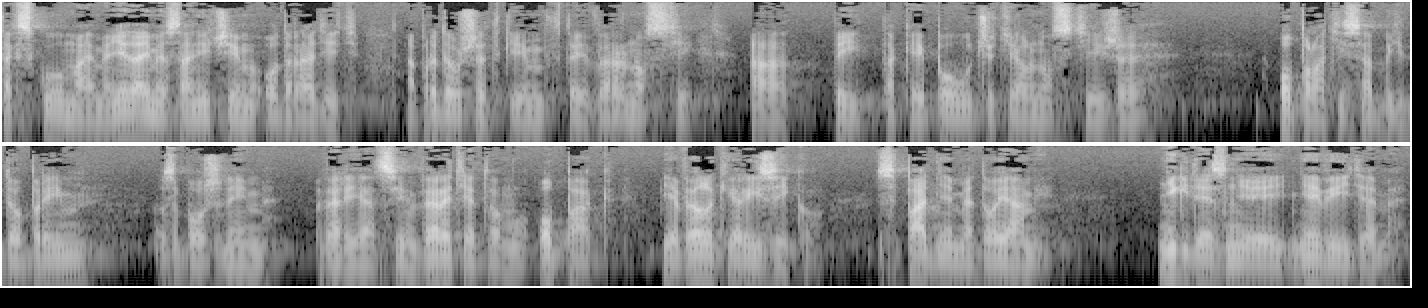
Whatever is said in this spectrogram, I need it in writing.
Tak skúmajme, nedajme sa ničím odradiť. A predovšetkým v tej vernosti a tej takej poučiteľnosti, že oplatí sa byť dobrým, zbožným, veriacím. Verte tomu. Opak je veľké riziko. Spadneme do jamy. Nikde z nej nevídeme.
